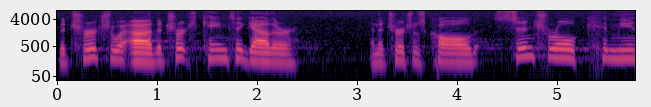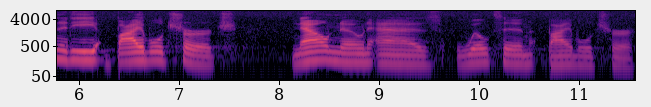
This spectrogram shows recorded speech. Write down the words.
the church, uh, the church came together and the church was called Central Community Bible Church, now known as Wilton Bible Church.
